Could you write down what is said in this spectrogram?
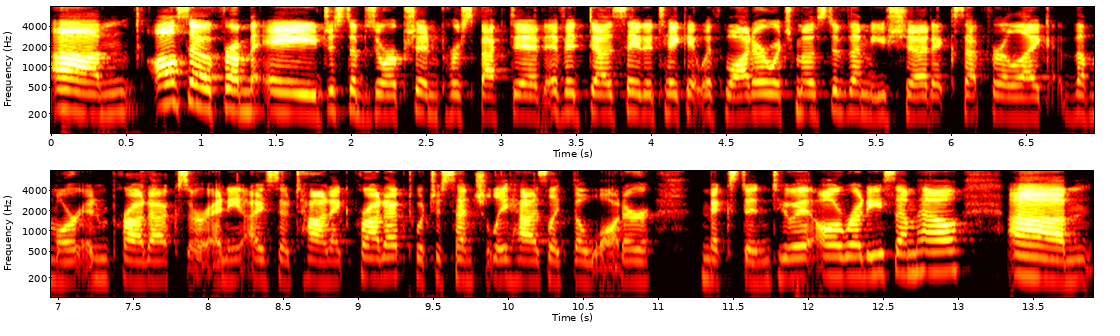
um, also from a just absorption perspective, if it does say to take it with water, which most of them you should, except for like the Maurten products or any isotonic product, which essentially has like the water mixed into it already somehow, um,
